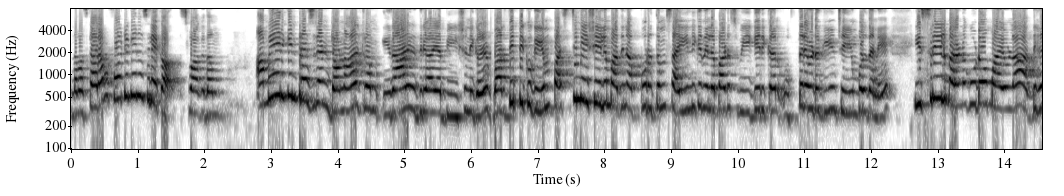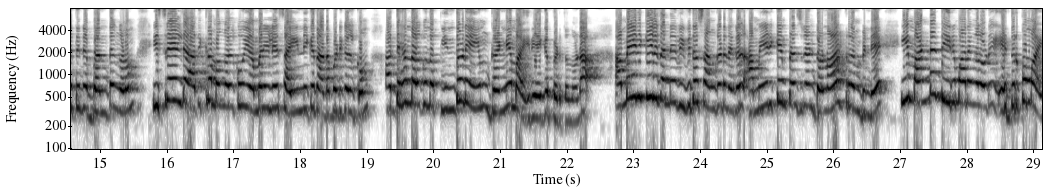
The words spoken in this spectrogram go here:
നമസ്കാരം ന്യൂസിലേക്ക് സ്വാഗതം. അമേരിക്കൻ പ്രസിഡന്റ് ഡൊണാൾഡ് ട്രംപ് ഇറാനെതിരായ ഭീഷണികൾ വർദ്ധിപ്പിക്കുകയും പശ്ചിമേഷ്യയിലും അതിനപ്പുറത്തും സൈനിക നിലപാട് സ്വീകരിക്കാൻ ഉത്തരവിടുകയും ചെയ്യുമ്പോൾ തന്നെ ഇസ്രയേൽ ഭരണകൂടവുമായുള്ള അദ്ദേഹത്തിന്റെ ബന്ധങ്ങളും ഇസ്രയേലിന്റെ അതിക്രമങ്ങൾക്കും യമനിലെ സൈനിക നടപടികൾക്കും അദ്ദേഹം നൽകുന്ന പിന്തുണയെയും ഗണ്യമായി രേഖപ്പെടുത്തുന്നുണ്ട്. അമേരിക്കയിൽ തന്നെ വിവിധ സംഘടനകൾ അമേരിക്കൻ പ്രസിഡന്റ് ഡൊണാൾഡ് ട്രംപിന്റെ ഈ മണ്ടൻ തീരുമാനങ്ങളോട് എതിർപ്പുമായി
